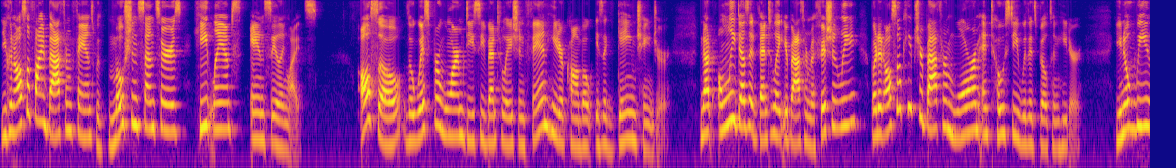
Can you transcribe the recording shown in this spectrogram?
You can also find bathroom fans with motion sensors, heat lamps, and ceiling lights. Also, the Whisper Warm DC ventilation fan heater combo is a game changer. Not only does it ventilate your bathroom efficiently, but it also keeps your bathroom warm and toasty with its built-in heater. You know, we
